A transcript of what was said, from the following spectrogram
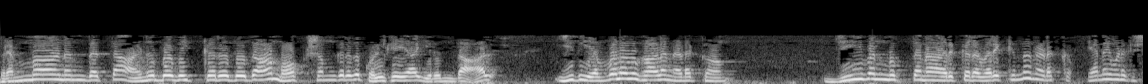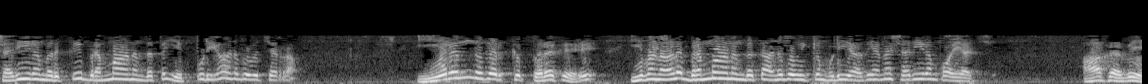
பிரம்மானந்தத்தை அனுபவிக்கிறது தான் மோக்ஷங்கிறது கொள்கையா இருந்தால் இது எவ்வளவு காலம் நடக்கும்? ஜீவன் முக்தனா இருக்கிற வரைக்கும் தான் நடக்கும். ஏன்னா இவனுக்கு சரீரம் இருக்கு பிரம்மானந்தத்தை எப்படியோ அனுபவிச்சிடறான். இறந்ததற்கு பிறகு இவனால பிரம்மானந்தத்தை அனுபவிக்க முடியாது ஏன்னா சரீரம் போயாச்சு. ஆகவே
